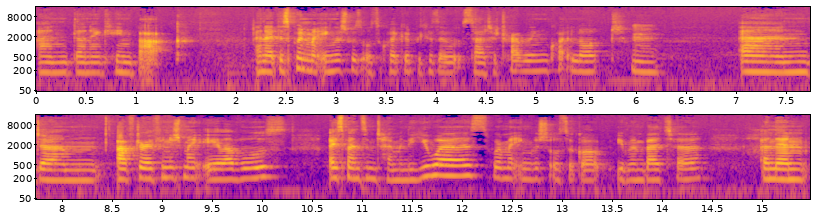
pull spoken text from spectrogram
And then I came back. And at this point, my English was also quite good because I started traveling quite a lot. Mm. And um, after I finished my A levels, I spent some time in the US where my English also got even better. And then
